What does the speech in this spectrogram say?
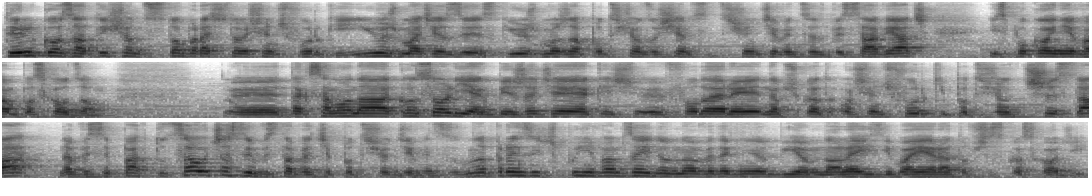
tylko za 1100 brać te 8 czwórki. I już macie zysk. Już można po 1800-1900 wystawiać i spokojnie Wam poschodzą. E, Tak samo na konsoli, jak bierzecie jakieś e, fodery, na przykład 8 czwórki po 1300 na wysypach, to cały czas je wystawiacie po 1900. No prędzej czy później Wam zejdą, nawet jak nie odbiją. Na Lazy Buyera to wszystko schodzi.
